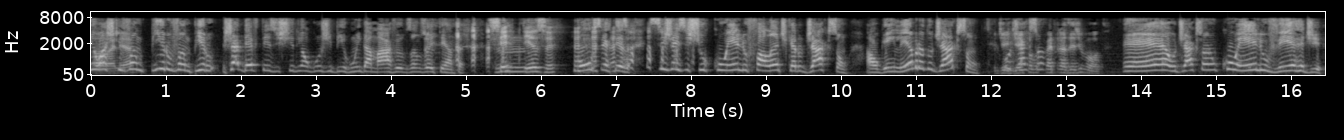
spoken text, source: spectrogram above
Eu Olha. acho que vampiro, vampiro, já deve ter existido em algum gibi ruim da Marvel dos anos 80. certeza. Hum, com certeza. Se já existiu o coelho falante, que era o Jackson, alguém lembra do Jackson? O DJ o Jackson falou que vai trazer de volta. É, o Jackson era um coelho verde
